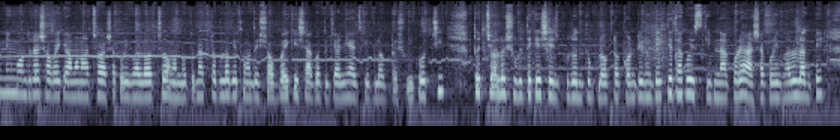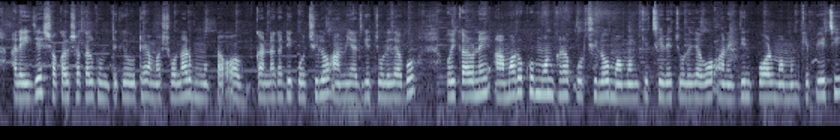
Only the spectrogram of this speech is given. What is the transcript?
Morning বন্ধুরা, সবাই কেমন আছো? আশা করি ভালো আছো। আমার নতুন একটা ব্লগে তোমাদের সবাইকে স্বাগত জানিয়ে আজকে ব্লগটা শুরু করছি। তো চলো শুরু থেকে শেষ পর্যন্ত ব্লগটা কন্টিনিউ দেখতে থাকো স্কিপ না করে আশা করি ভালো লাগবে। আর এই যে সকাল সকাল ঘুম থেকে উঠে আমার সোনার মুখটা কান্নাকাটি করছিল, আমি আজকে চলে যাব। ওই কারণেই আমারও খুব মন খারাপ করছিল, মামামকে ছেড়ে চলে যাব। অনেক দিন পর মামামকে পেয়েছি।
